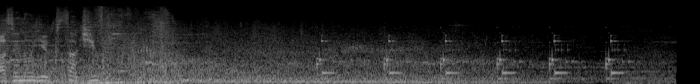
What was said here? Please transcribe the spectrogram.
風の行く先を。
